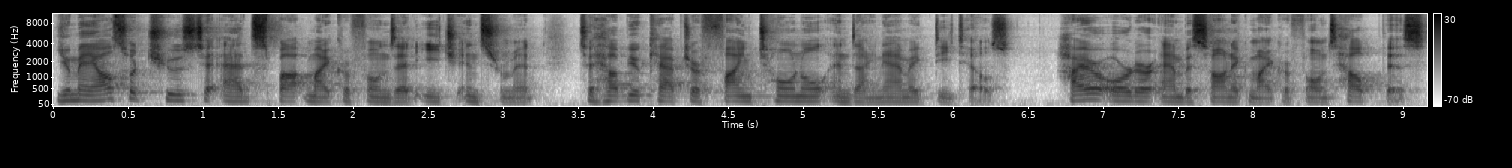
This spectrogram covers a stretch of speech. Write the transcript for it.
You may also choose to add spot microphones at each instrument to help you capture fine tonal and dynamic details. Higher order ambisonic microphones help this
